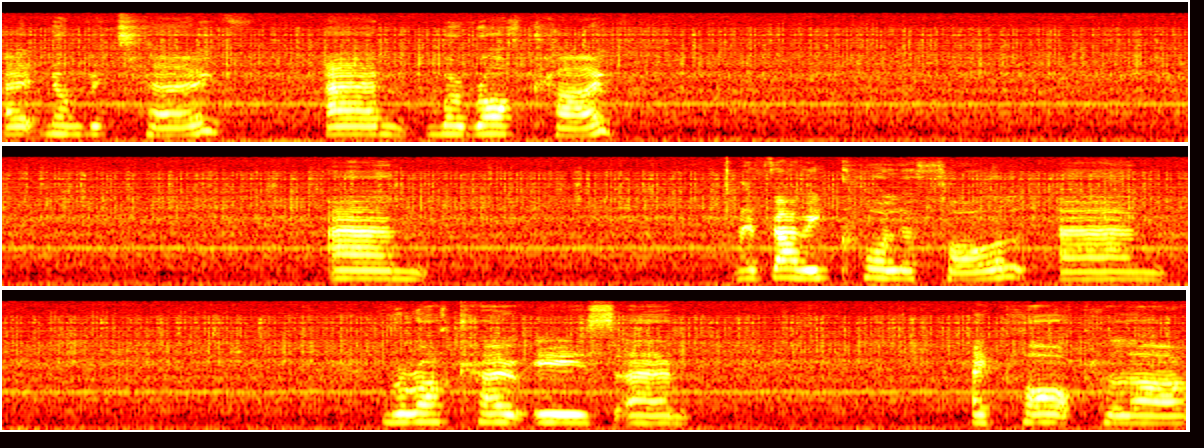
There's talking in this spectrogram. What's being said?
uh, number two um, Morocco um, very colourful um, Morocco is um, a popular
